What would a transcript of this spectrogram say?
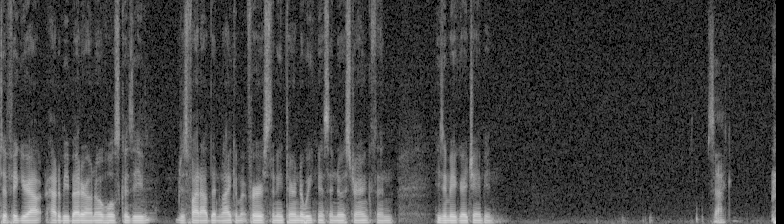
to figure out how to be better on ovals because he just flat out didn't like him at first, and he turned a weakness into a strength, and he's gonna be a great champion. Zach.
